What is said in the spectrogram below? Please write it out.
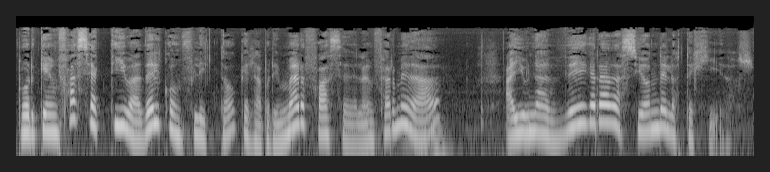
Porque en fase activa del conflicto, que es la primera fase de la enfermedad, hay una degradación de los tejidos.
